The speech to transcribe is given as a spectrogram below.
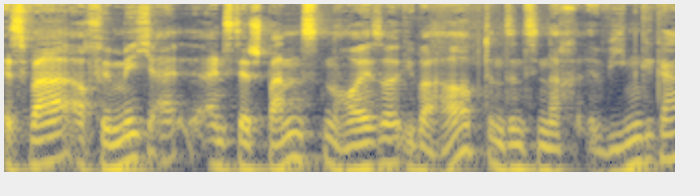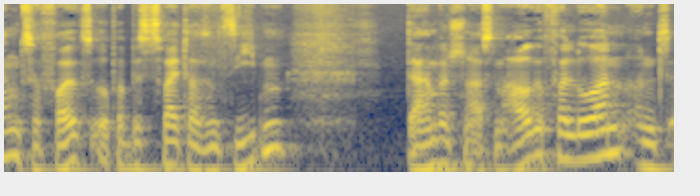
es war auch für mich eines der spannendsten Häuser überhaupt. Dann sind sie nach Wien gegangen, zur Volksoper bis 2007. Da haben wir schon aus dem Auge verloren. Und äh,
